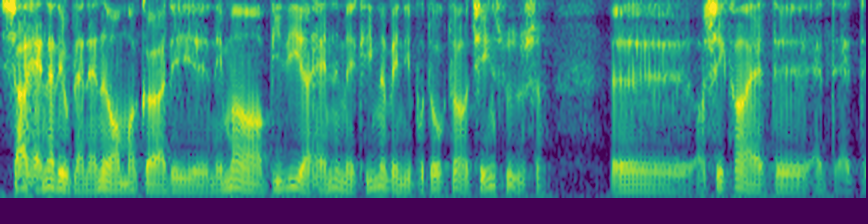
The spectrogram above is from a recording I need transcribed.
så handler det jo blandt andet om at gøre det øh, nemmere og billigere at handle med klimavenlige produkter og tjenestydelser, øh, og sikre, at, øh, at, at,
